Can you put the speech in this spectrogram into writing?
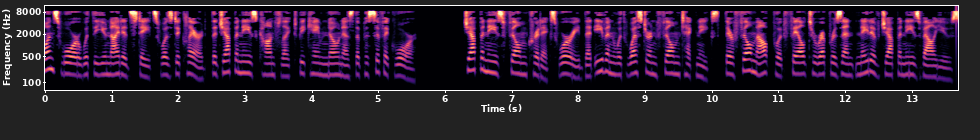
Once war with the United States was declared, the Japanese conflict became known as the Pacific War. Japanese film critics worried that even with Western film techniques, their film output failed to represent native Japanese values.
